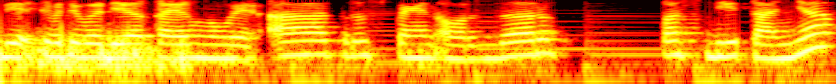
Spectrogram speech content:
dia tiba-tiba dia kayak nge WA terus pengen order pas ditanya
